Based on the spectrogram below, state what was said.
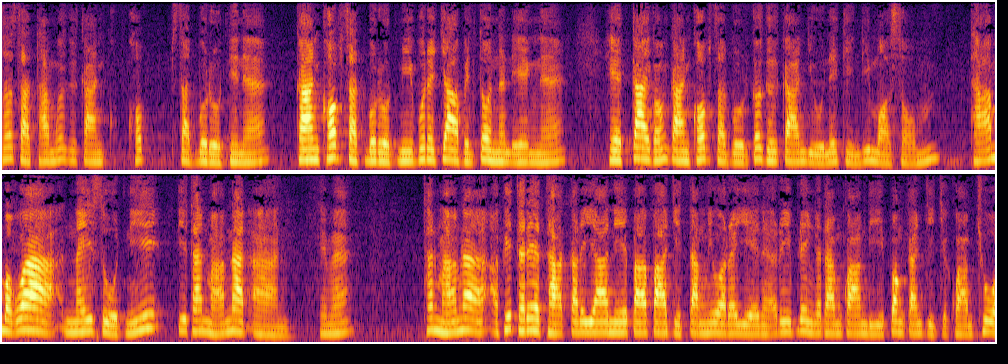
พระสัทธรรมก็คือการครบสัตบุรุษเนี่ยนะการครบสัตบุรุษมีพระเจ้าเป็นต้นนั่นเองนะ เหตุใกล้ของการครบสัตบุตรก็คือการอยู่ในถิ่นที่เหมาะสม ถามบอกว่าในสูตรนี้ที่ท่านมหาอำนาจอ่านเห็นไหมท่านมหาอำนาจอภิธเรศถากรยาเนปาปาจิตตังนิวรเยเนี่ยรีบเร่งกระทำความดี ป้องกันจิตจากความชั่ว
